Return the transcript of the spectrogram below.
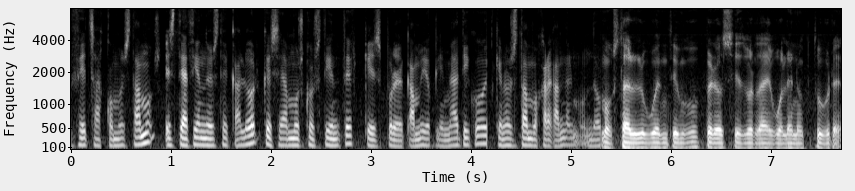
fechas como estamos, esté haciendo este calor, que seamos conscientes que es por el cambio climático que nos estamos cargando el mundo. Me gusta el buen tiempo, pero sí es verdad, igual en octubre.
